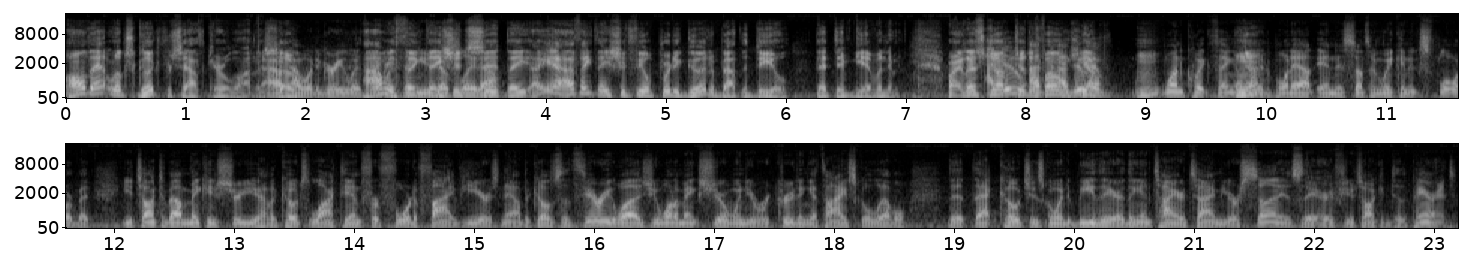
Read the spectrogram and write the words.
all that looks good for South Carolina. I, so I would agree with. I would think they should sit. They uh, yeah, I think they should feel pretty good about the deal that they've given him. All right, let's jump do- to the I- phones. I do yeah. have mm-hmm. one quick thing I Yeah. wanted to point out, and it's something we can explore. But you talked about making sure you have a coach locked in for four to five years now, because the theory was you want to make sure when you're recruiting at the high school level that that coach is going to be there the entire time your son is there. If you're talking to the parents.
